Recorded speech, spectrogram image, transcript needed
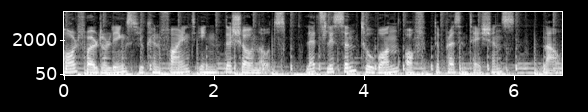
All further links you can find in the show notes. Let's listen to one of the presentations now.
